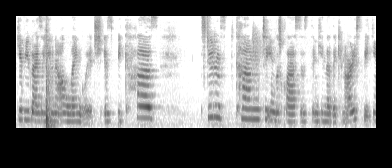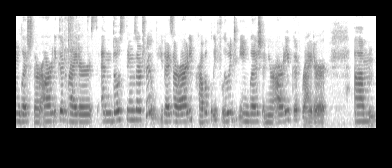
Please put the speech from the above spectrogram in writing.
give you guys a unit on language is because students come to English classes thinking that they can already speak English, they're already good writers, and those things are true. You guys are already probably fluent in English and you're already a good writer. Um,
